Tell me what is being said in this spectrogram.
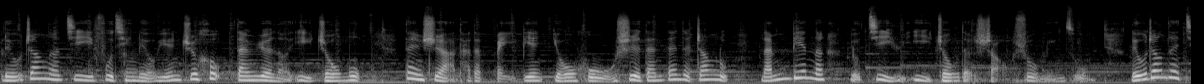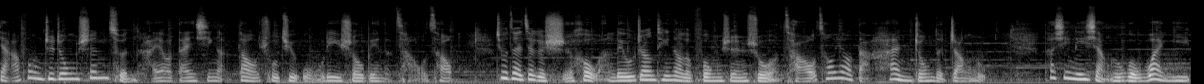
刘璋呢继父亲刘焉之后，担任了益州牧。但是啊，他的北边有虎视眈眈的张鲁，南边呢有觊觎益州的少数民族。刘璋在夹缝之中生存，还要担心啊到处去武力收编的曹操。就在这个时候啊，刘璋听到了风声，说曹操要打汉中的张鲁。他心里想，如果万一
